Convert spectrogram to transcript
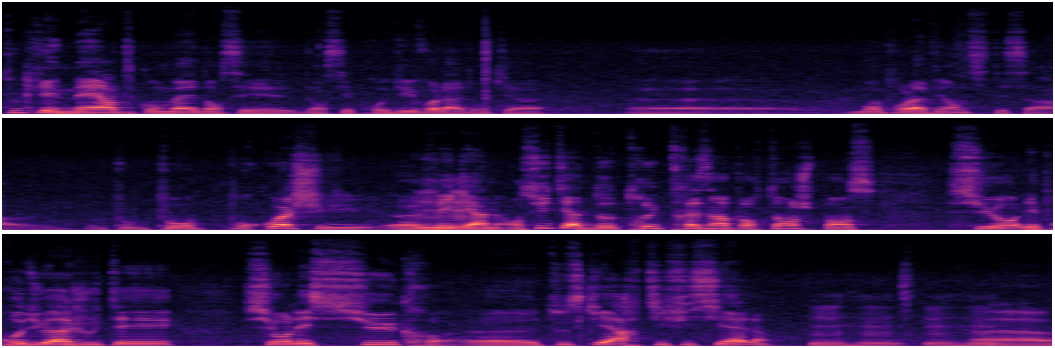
toutes les merdes qu'on met dans ces, dans ces produits. Voilà, donc euh, moi pour la viande, c'était ça. Pour, pour- pourquoi je suis euh, Mhm. vegan. Ensuite, il y a d'autres trucs très importants, je pense, sur les produits ajoutés, sur les sucres, euh, tout ce qui est artificiel. Mhm, mhm. Euh,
